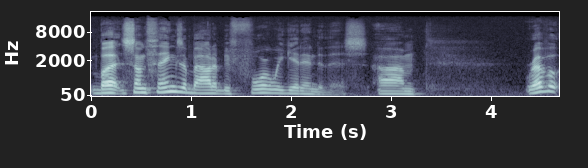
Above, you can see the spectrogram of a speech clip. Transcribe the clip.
but some things about it before we get into this. Um, Revel-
